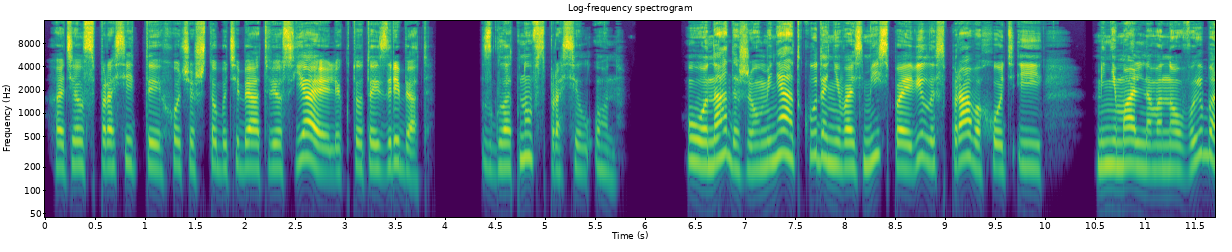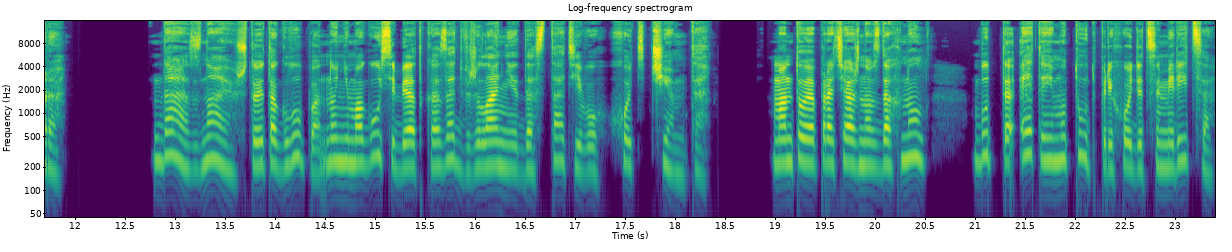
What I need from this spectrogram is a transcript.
Хотел спросить, ты хочешь, чтобы тебя отвез я или кто-то из ребят?» Сглотнув, спросил он. «О, надо же, у меня откуда ни возьмись появилось право хоть и минимального, но выбора?» Да, знаю, что это глупо, но не могу себе отказать в желании достать его хоть чем-то. Монтоя протяжно вздохнул, будто это ему тут приходится мириться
